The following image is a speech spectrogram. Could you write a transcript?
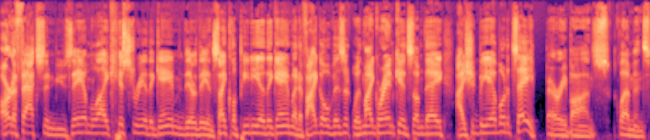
artifacts and museum like history of the game. They're the encyclopedia of the game. And if I go visit with my grandkids someday, I should be able to say Barry Bonds, Clemens,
